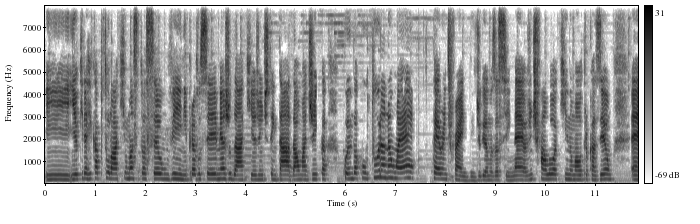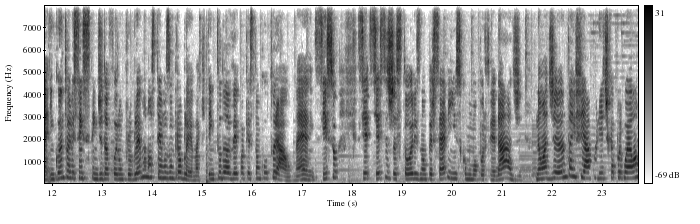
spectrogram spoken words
E, e, eu queria recapitular aqui uma situação, Vini, para você me ajudar aqui, a gente tentar dar uma dica quando a cultura não é parent friendly, digamos assim, né? A gente falou aqui numa outra ocasião, é, enquanto a licença estendida for um problema, nós temos um problema que tem tudo a ver com a questão cultural, né? Se isso, se, se esses gestores não percebem isso como uma oportunidade, não adianta enfiar a política por goela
